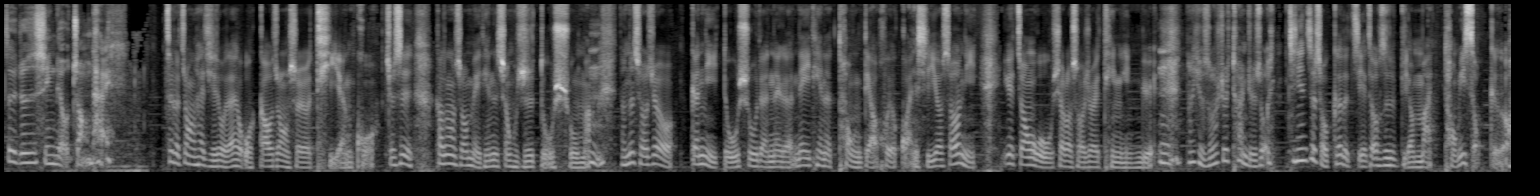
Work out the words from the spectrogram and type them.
这个就是心流状态。这个状态其实我在我高中的时候有体验过，就是高中的时候每天的生活就是读书嘛，嗯、然后那时候就跟你读书的那个那一天的 tone 调会有关系。有时候你因为中午午休的时候就会听音乐，嗯，然后有时候就突然觉得说，哎，今天这首歌的节奏是不是比较慢？同一首歌哦，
